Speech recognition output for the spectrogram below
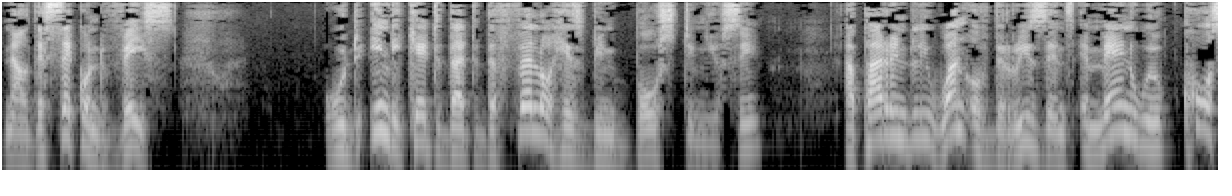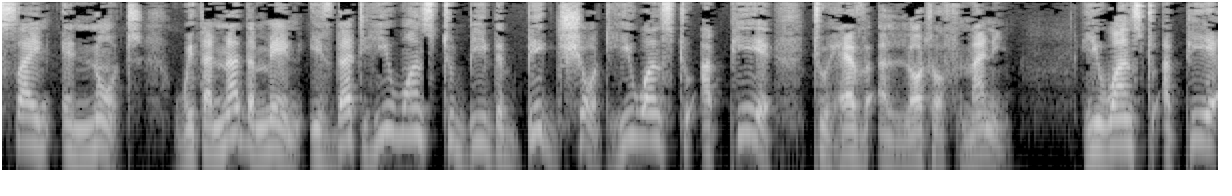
Now, the second verse would indicate that the fellow has been boasting, you see. Apparently, one of the reasons a man will co-sign a note with another man is that he wants to be the big shot. He wants to appear to have a lot of money. He wants to appear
